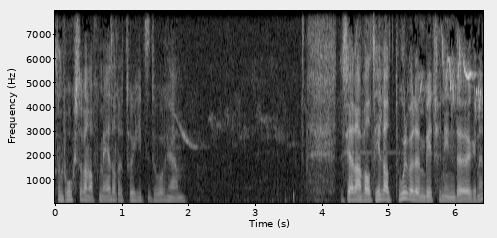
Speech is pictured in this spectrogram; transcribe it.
Ten vroegste vanaf mei zal er terug iets doorgaan. Dus ja, dan valt heel dat doel wel een beetje in duigen. Hè?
